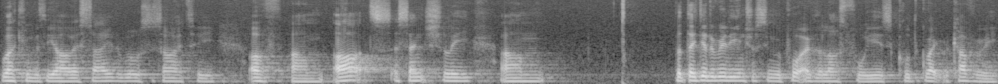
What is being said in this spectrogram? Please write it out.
working with the RSA, the Royal Society of um, Arts, essentially. Um, but they did a really interesting report over the last four years called The Great Recovery,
